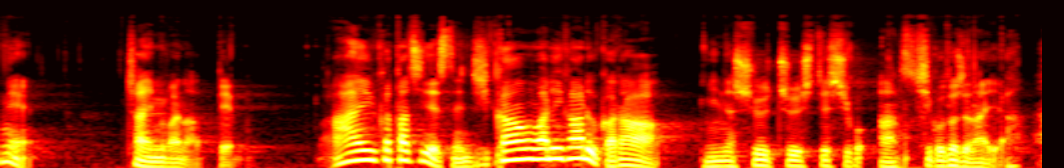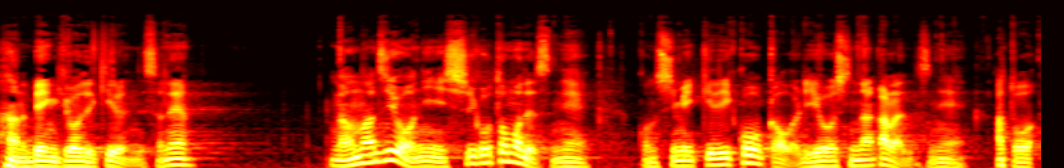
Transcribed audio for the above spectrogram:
ね、チャイムが鳴って。ああいう形でですね、時間割があるから、みんな集中して仕事、あ、仕事じゃないや、あの、勉強できるんですよね。同じように仕事もですね、この締め切り効果を利用しながらですね、あと、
